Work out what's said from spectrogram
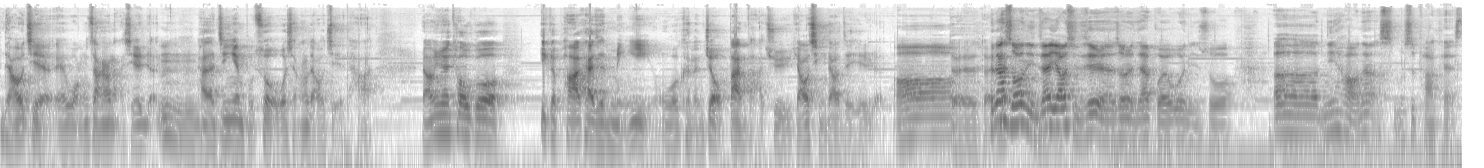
了解，哎、网上有哪些人，嗯嗯他的经验不错，我想要了解他。然后因为透过一个 podcast 的名义，我可能就有办法去邀请到这些人。哦，对对对那时候你在邀请这些人的时候，人家不会问你说，呃，你好，那什么是 podcast？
